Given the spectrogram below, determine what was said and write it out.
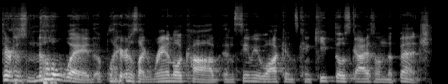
There's no way that players like Randall Cobb and Sammy Watkins can keep those guys on the bench.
